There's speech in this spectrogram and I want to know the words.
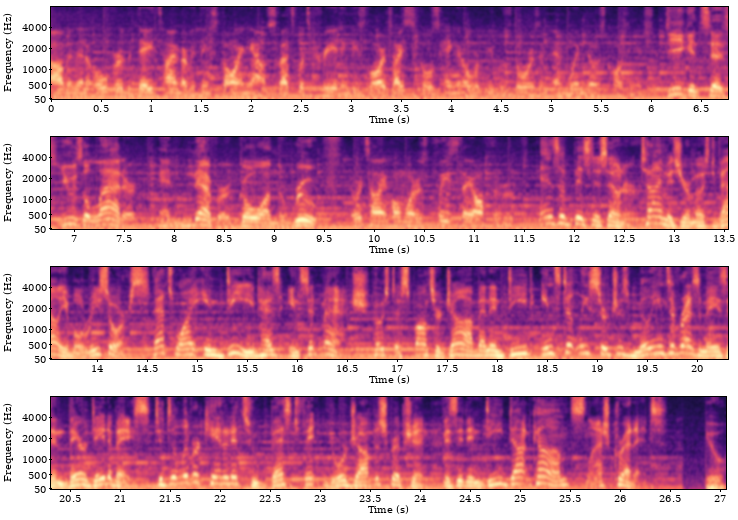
um, and then over the daytime, everything's thawing out. So that's what's creating these large icicles hanging over people's doors and, and windows, causing issues. Deegan says use a ladder and never go on the roof. And we're telling homeowners, please stay off the roof. As a business owner, time is your most valuable resource. That's why Indeed has Instant Match. Post a sponsored job, and Indeed instantly searches millions of resumes in their database to deliver candidates who best fit your job description. Visit Indeed.com/credit. You.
